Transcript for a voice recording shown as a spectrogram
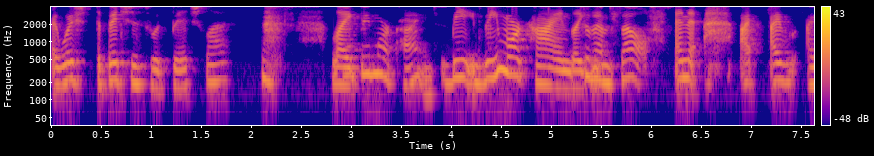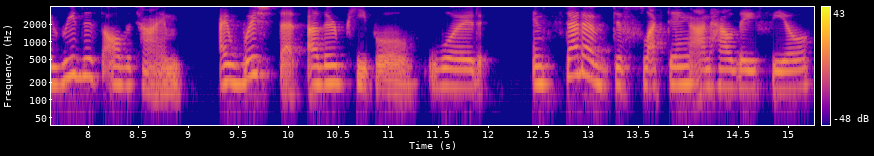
I, I wish the bitches would bitch less. like be more kind be be more kind. Like to themselves. And I, I I read this all the time. I wish that other people would instead of deflecting on how they feel,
